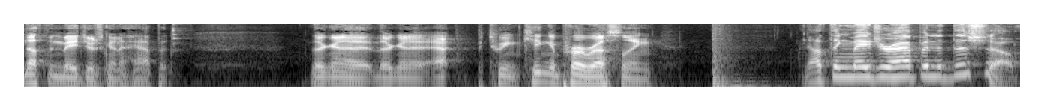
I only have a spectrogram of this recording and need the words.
Nothing major is going to happen. They're gonna they're gonna at, between King and Pro Wrestling. Nothing major happened at this show.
